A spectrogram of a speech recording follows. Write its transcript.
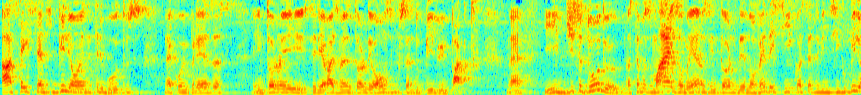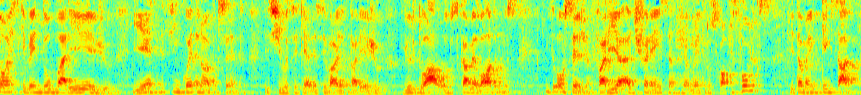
a 600 bilhões de tributos né, com empresas em torno aí, seria mais ou menos em torno de 11% do PIB o impacto. Né? E disso tudo, nós temos mais ou menos em torno de 95 a 125 bilhões que vem do varejo. E este 59% estima-se que é desse varejo virtual ou dos camelódromos. Ou seja, faria a diferença realmente nos cofres públicos e também, quem sabe,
